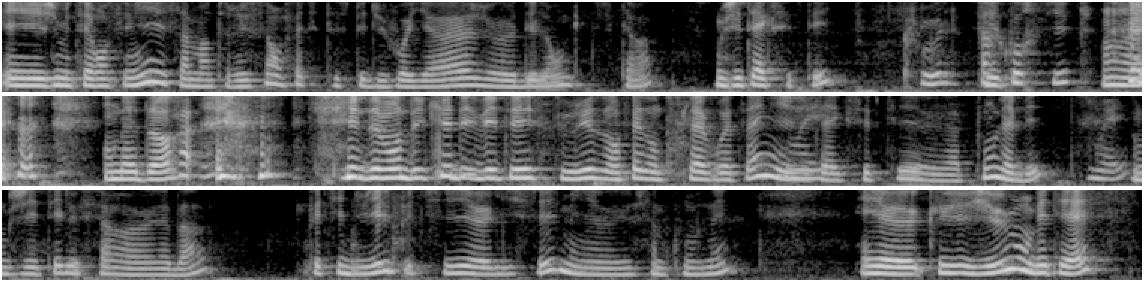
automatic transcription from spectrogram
et je m'étais renseignée et ça m'intéressait en fait cet aspect du voyage, euh, des langues, etc. Donc j'étais acceptée. Cool. Parcoursup. Ouais, on adore. J'ai demandé que des BTS tourisme en fait dans toute la Bretagne et j'étais acceptée euh, à Pont-l'Abbé. Donc j'ai été le faire euh, là-bas. Petite ville, petit lycée, mais ça me convenait. Et que j'ai eu mon BTS.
